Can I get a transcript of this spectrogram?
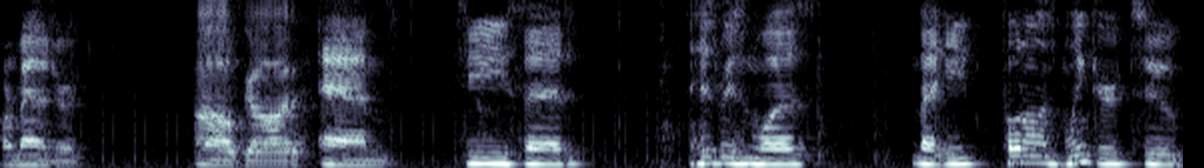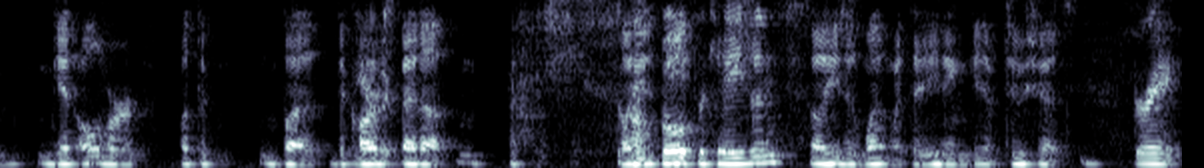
our manager, oh God. and he said his reason was that he put on his blinker to get over, but the but the car Yeah, the- sped up. So he- on both occasions. So he just went with it. He didn't give two shits. Great.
